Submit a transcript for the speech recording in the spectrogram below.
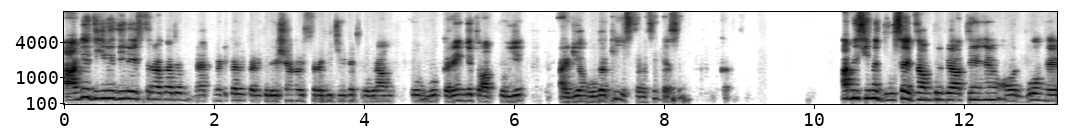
आगे धीरे धीरे इस तरह का जब मैथमेटिकल कैलकुलेशन और इस तरह की चीज़ें प्रोग्राम को वो करेंगे तो आपको ये आइडिया होगा कि इस तरह से कैसे कर अब इसी में दूसरे एग्ज़ाम्पल पे आते हैं, और वो है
